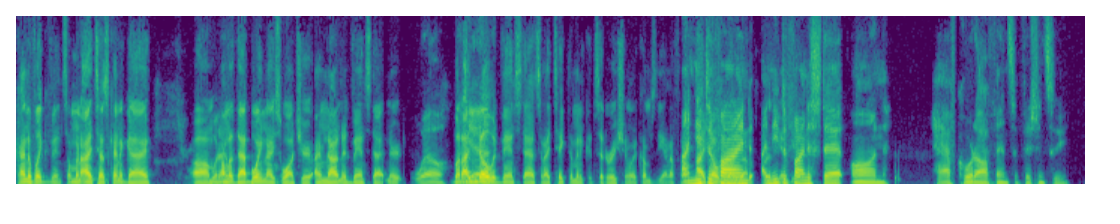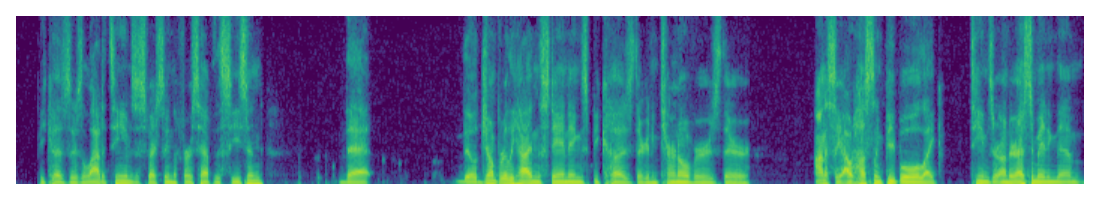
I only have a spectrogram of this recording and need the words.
kind of like Vince. I'm an eye test kind of guy. Um, I'm I- a that boy nice watcher. I'm not an advanced stat nerd, well, but I Yeah. know advanced stats and I take them into consideration when it comes to the NFL. I need to know them find I need to NBA. find a stat on half court offense efficiency because there's a lot of teams, especially in the first half of the season, that they'll jump really high in the standings because they're getting turnovers. They're honestly out hustling people. Like teams are underestimating them.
